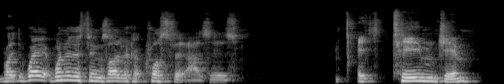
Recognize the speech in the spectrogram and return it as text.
like the way one of the things I look at CrossFit as is it's team gym.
